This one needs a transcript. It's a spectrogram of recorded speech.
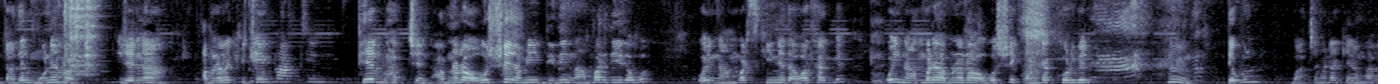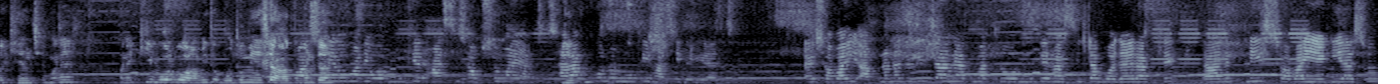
যাদের মনে হয় যে না আপনারা কিছু ফেক ভাবছেন আপনারা অবশ্যই আমি দিদির নাম্বার দিয়ে দেবো। ওই নাম্বার স্ক্রিনে দেওয়া থাকবে। ওই নাম্বারে আপনারা অবশ্যই কন্ট্যাক্ট করবেন। হুম দেখুন বাচ্চা মেয়েটা কিরমভাবে খেলছে। মানে মানে কি বলব আমি তো প্রথমে এসে আধ ঘণ্টা মুখের হাসি সব সময় আছে। সারাক্ষণ ওর মুখে হাসি লেগে আছে। তাই সবাই, আপনারা যদি চান একমাত্র ওর মুখের হাসিটা বজায় রাখতে, তাহলে প্লিজ সবাই এগিয়ে আসুন।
